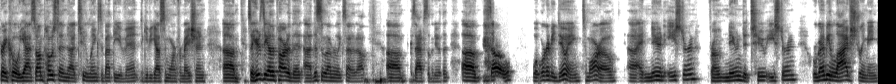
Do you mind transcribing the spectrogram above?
Very cool. Yeah. So I'm posting uh, two links about the event to give you guys some more information. Um, so here's the other part of it. Uh, this is what I'm really excited about because um, I have something to do with it. Um, so what we're going to be doing tomorrow uh, at noon Eastern, from noon to 2 Eastern. We're going to be live streaming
